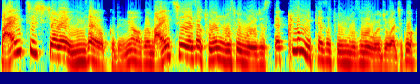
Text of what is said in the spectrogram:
마인츠 시절의 은사였거든요. 그 마인츠에서 좋은 모습을 보여줬을 때 클롭 밑에서 좋은 모습을 보여줘가지고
